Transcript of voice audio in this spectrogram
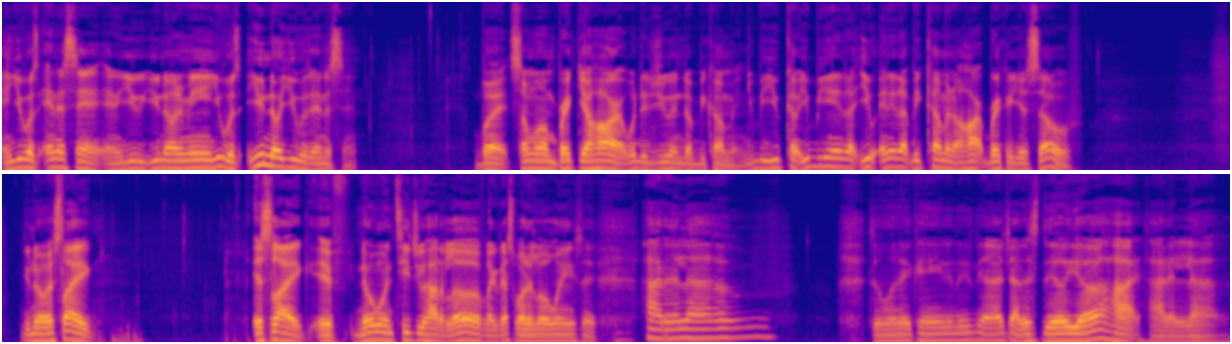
and you was innocent and you you know what I mean? You was you know you was innocent. But someone break your heart, what did you end up becoming? You be you you be ended up, you ended up becoming a heartbreaker yourself. You know, it's like it's like if no one teach you how to love, like that's why the Lil Wayne said, "How to love." So when they came, in, I try to steal your heart, how to love.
